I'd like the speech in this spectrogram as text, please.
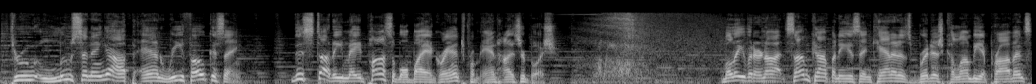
through loosening up and refocusing. This study made possible by a grant from Anheuser-Busch. Believe it or not, some companies in Canada's British Columbia province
